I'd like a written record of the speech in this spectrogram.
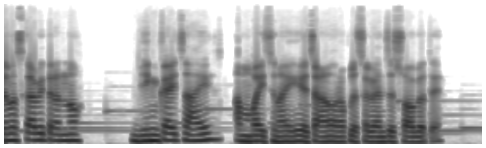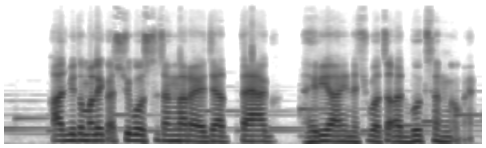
नमस्कार मित्रांनो जिंकायचं आहे आंबायचं नाही या चॅनलवर आपलं सगळ्यांचं स्वागत आहे. आज मी तुम्हाला एक अशी गोष्ट सांगणार आहे ज्यात त्याग धैर्य आणि नशिबाचा अद्भुत संगम आहे.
